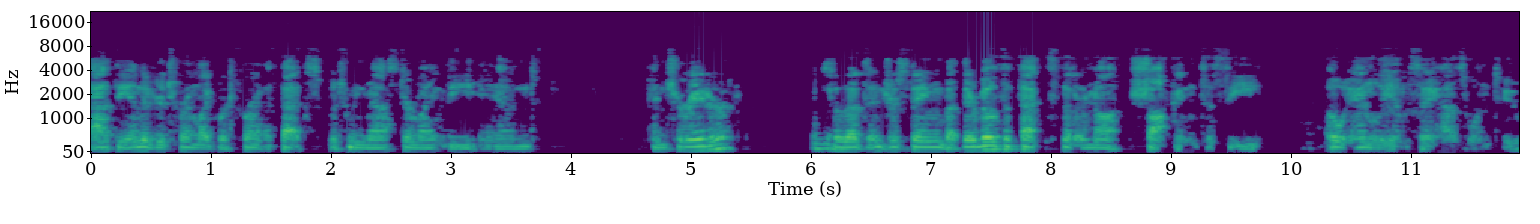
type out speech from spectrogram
at the end of your turn like recurrent effects between Mastermindy and Pincherator. Mm-hmm. So that's interesting, but they're both effects that are not shocking to see. Oh, and Liam say has one too.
